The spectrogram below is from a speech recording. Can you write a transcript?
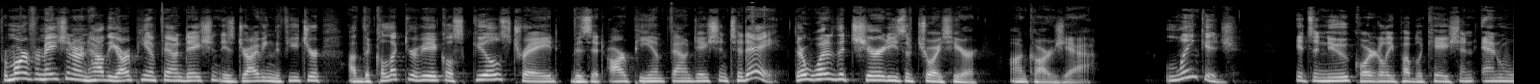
For more information on how the RPM Foundation is driving the future of the collector vehicle skills trade, visit RPM Foundation today. They're one of the charities of choice here on Cars Yeah. Linkage. It's a new quarterly publication and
